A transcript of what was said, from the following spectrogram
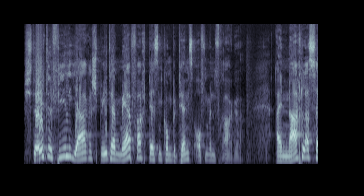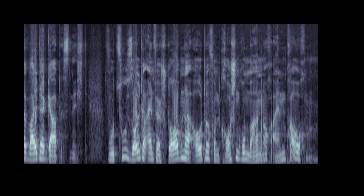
stellte viele Jahre später mehrfach dessen Kompetenz offen in Frage. Einen Nachlassverwalter gab es nicht. Wozu sollte ein verstorbener Autor von Groschenromanen auch einen brauchen?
